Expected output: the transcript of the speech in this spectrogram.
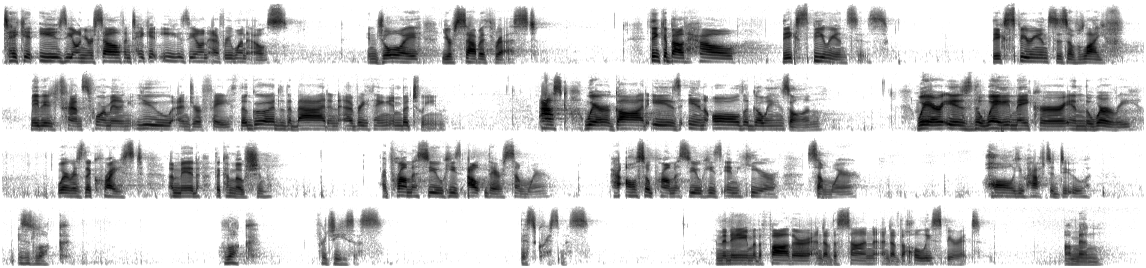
Take it easy on yourself and take it easy on everyone else. Enjoy your Sabbath rest. Think about how the experiences, the experiences of life, may be transforming you and your faith, the good, the bad, and everything in between. Ask where God is in all the goings on. Where is the waymaker in the worry? Where is the Christ amid the commotion? I promise you, He's out there somewhere. I also promise you, He's in here somewhere. All you have to do is look. Look for Jesus this Christmas. In the name of the Father, and of the Son, and of the Holy Spirit. Amen.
